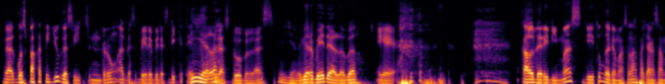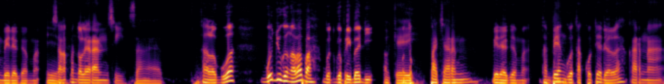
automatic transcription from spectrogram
Nggak gue sepakati juga sih, cenderung agak beda-beda sedikit ya. Iyalah. 11 12. Iya, biar beda loh, Bel. Iya. Kalau dari Dimas, dia itu nggak ada masalah pacaran sama beda agama, Iya. sangat mentoleransi. Sangat. Kalau gua, gua juga nggak apa-apa buat gue pribadi Oke. untuk pacaran beda agama. Tapi yang gue takuti adalah karena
